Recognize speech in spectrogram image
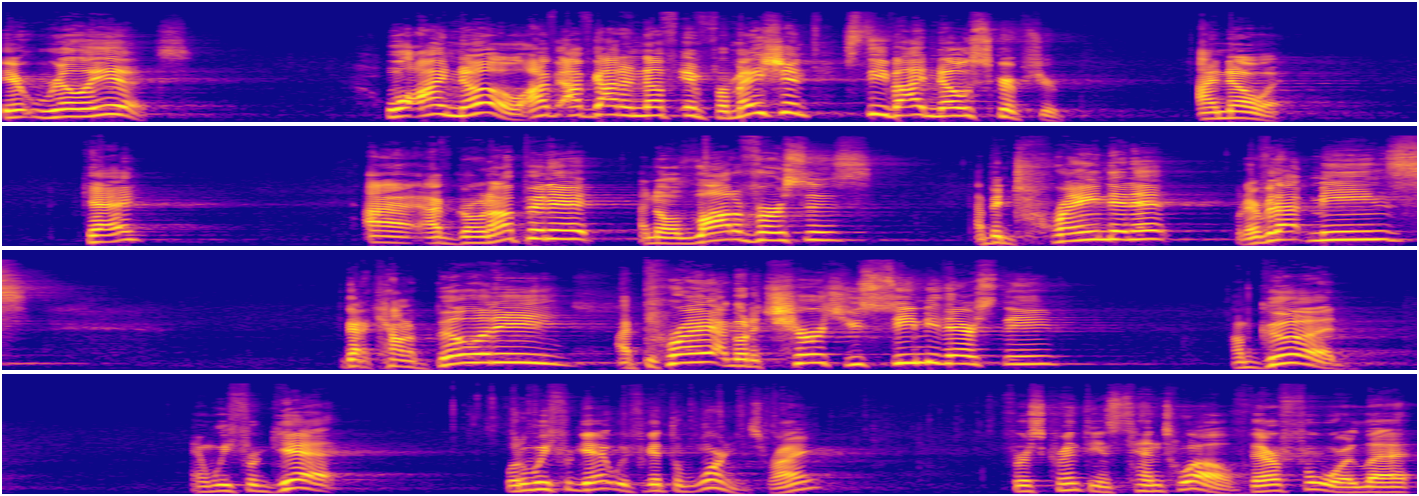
It really is. Well, I know. I've, I've got enough information. Steve, I know scripture. I know it. Okay? I, I've grown up in it. I know a lot of verses. I've been trained in it, whatever that means. I've got accountability. I pray. I go to church. You see me there, Steve. I'm good. And we forget. What do we forget? We forget the warnings, right? 1 Corinthians 10 12. Therefore, let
